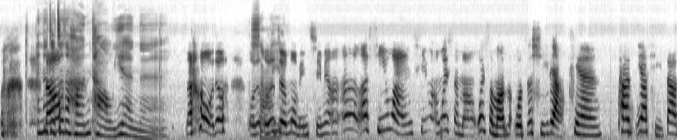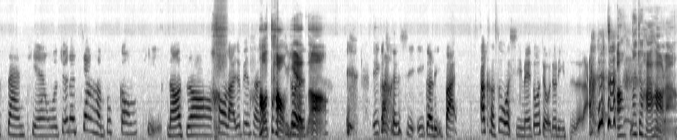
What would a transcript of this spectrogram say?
哎那 个真的很讨厌呢。然后我就我就我就觉得莫名其妙，啊啊啊！洗碗洗碗，为什么为什么我只洗两天，他要洗到三天？我觉得这样很不公平。然后之后后来就变成 好讨厌哦！一个人洗一个礼拜，啊，可是我洗没多久我就离职了啦，哦，那就还好啦，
